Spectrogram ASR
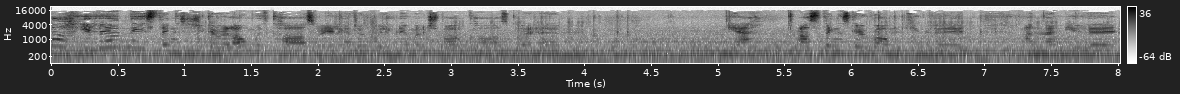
Oh, you learn these things as you go along with cars really. I don't really know much about cars but um, yeah, as things go wrong you learn and then you learn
